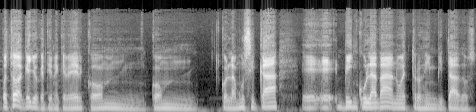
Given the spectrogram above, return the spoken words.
pues todo aquello que tiene que ver con, con, con la música eh, eh, vinculada a nuestros invitados.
